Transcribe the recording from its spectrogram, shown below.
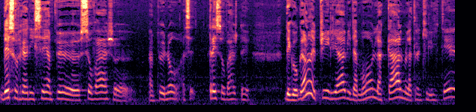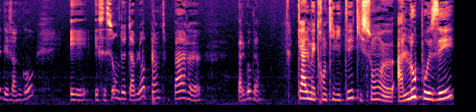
désorganisé, un peu euh, sauvage, euh, un peu non, assez, très sauvage de, de, Gauguin, et puis il y a évidemment la calme, la tranquillité de Van Gogh, et, et ce sont deux tableaux peints par, euh, par Gauguin. Calme et tranquillité qui sont euh, à l'opposé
